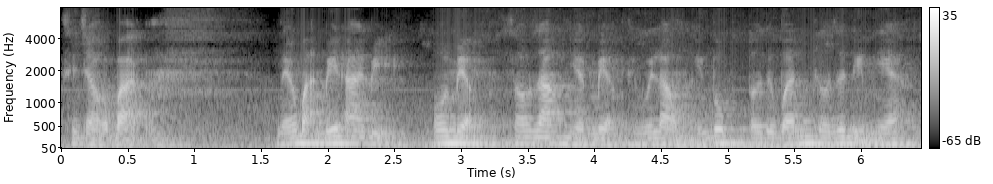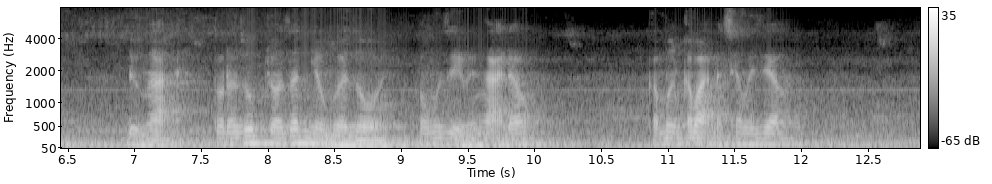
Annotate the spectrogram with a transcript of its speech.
Xin chào các bạn. Nếu bạn biết ai bị hôi miệng, sau răng, nhiệt miệng thì vui lòng inbox tôi tư vấn cho dứt điểm nhé. Đừng ngại, tôi đã giúp cho rất nhiều người rồi, không có gì phải ngại đâu. Cảm ơn các bạn đã xem video.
